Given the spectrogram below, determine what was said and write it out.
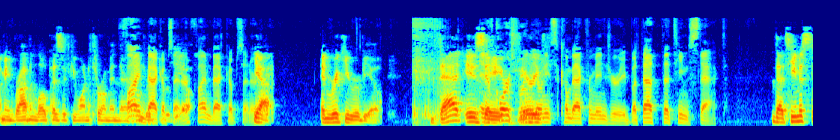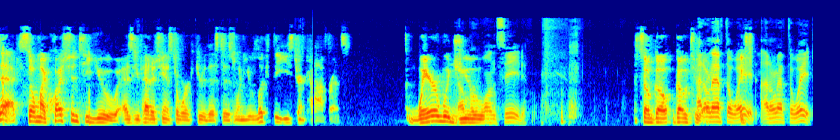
I mean Robin Lopez if you want to throw him in there. Fine backup center. Fine backup center. Yeah. And Ricky Rubio. That is and a of course very... Rubio needs to come back from injury, but that the team's stacked that team is stacked. So my question to you, as you've had a chance to work through this, is when you look at the Eastern Conference, where would Number you one seed? so go go to. I don't have to wait. I don't have to wait.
